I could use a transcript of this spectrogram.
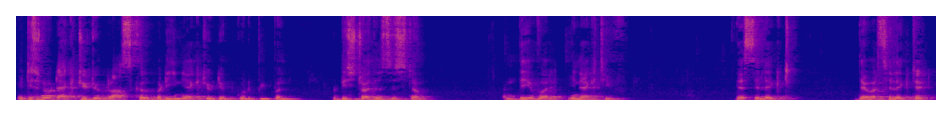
It is not activity of rascal but inactivity of good people who destroy the system. And they were inactive. They select they were selected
